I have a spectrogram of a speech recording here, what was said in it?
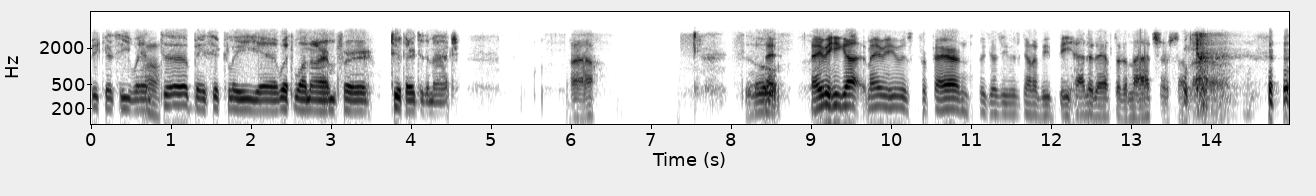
because he went uh, basically uh, with one arm for two thirds of the match. Uh, So maybe he got. Maybe he was preparing because he was going to be beheaded after the match or something. I don't know.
